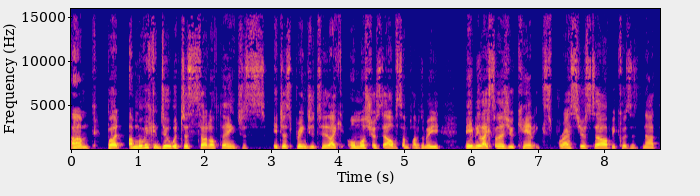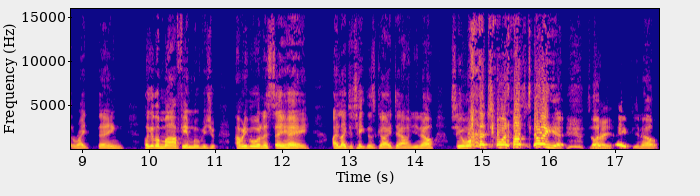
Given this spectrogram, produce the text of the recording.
Um, but a movie can do it with just subtle things. Just it just brings you to like almost yourself sometimes. Or maybe maybe like sometimes you can't express yourself because it's not the right thing. Look at the mafia movies. You, how many people want to say, "Hey, I'd like to take this guy down," you know? So you watch someone else doing it, so Right. it's safe, you know.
